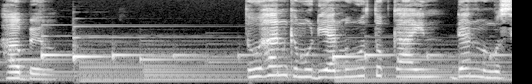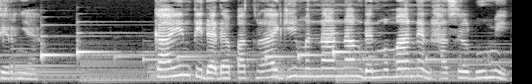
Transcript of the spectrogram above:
Habel. Tuhan kemudian mengutuk Kain dan mengusirnya. Kain tidak dapat lagi menanam dan memanen hasil bumi,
